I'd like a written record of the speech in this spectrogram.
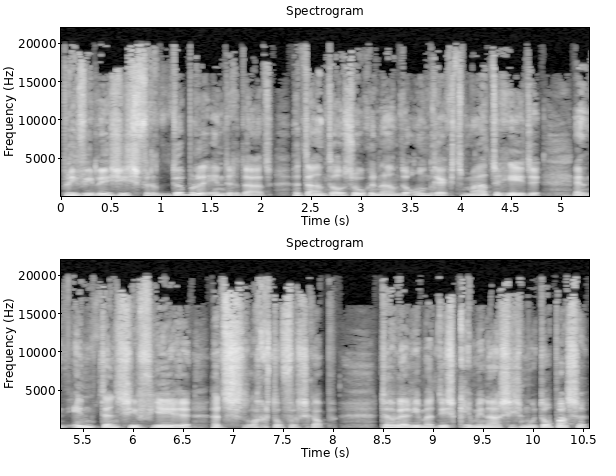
Privileges verdubbelen inderdaad het aantal zogenaamde onrechtmatigheden en intensifiëren het slachtofferschap, terwijl je met discriminaties moet oppassen.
